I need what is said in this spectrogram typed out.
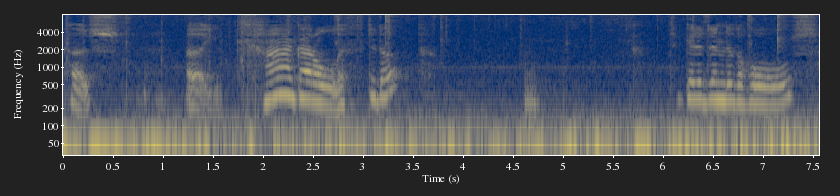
Because uh, you kind of got to lift it up to get it into the holes.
